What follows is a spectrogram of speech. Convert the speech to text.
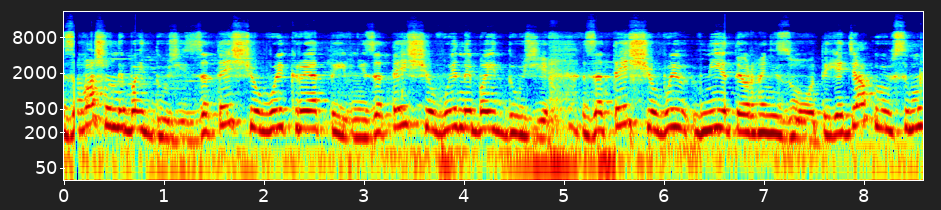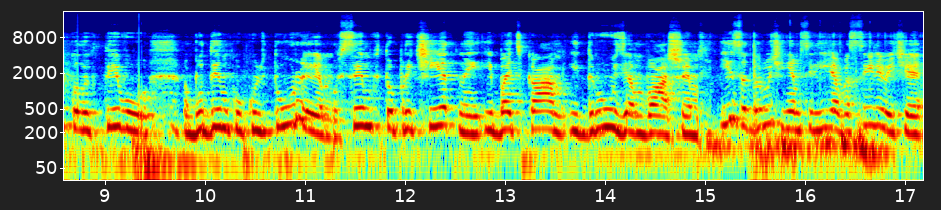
за вашу небайдужість, за те, що ви креативні, за те, що ви небайдужі, за те, що ви вмієте організовувати. Я дякую всьому колективу будинку культури, всім, хто причетний, і батькам, і друзям вашим. І за дорученням Сергія Васильовича,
